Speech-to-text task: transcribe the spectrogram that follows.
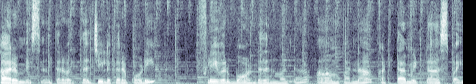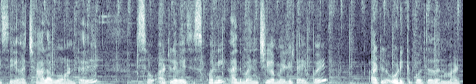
కారం వేసిన తర్వాత జీలకర్ర పొడి ఫ్లేవర్ బాగుంటుంది అనమాట ఆంపన్న కట్టా మిట్టా స్పైసీగా చాలా బాగుంటుంది. సో అట్లా వేసేసుకొని అది మంచిగా మెల్ట్ అయిపోయి అట్లా ఉడికిపోతుంది అనమాట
